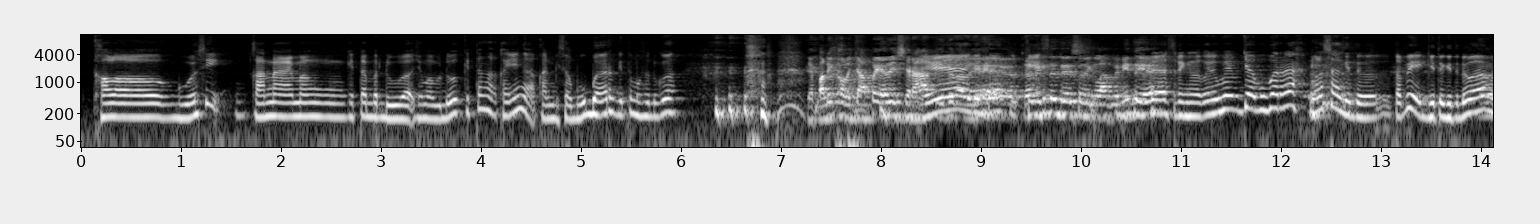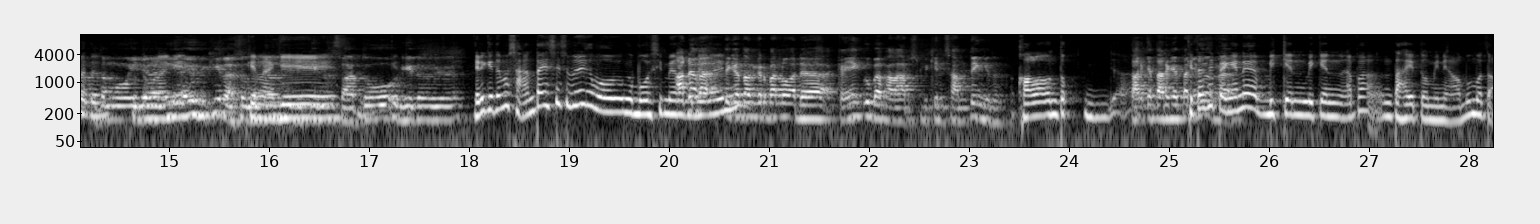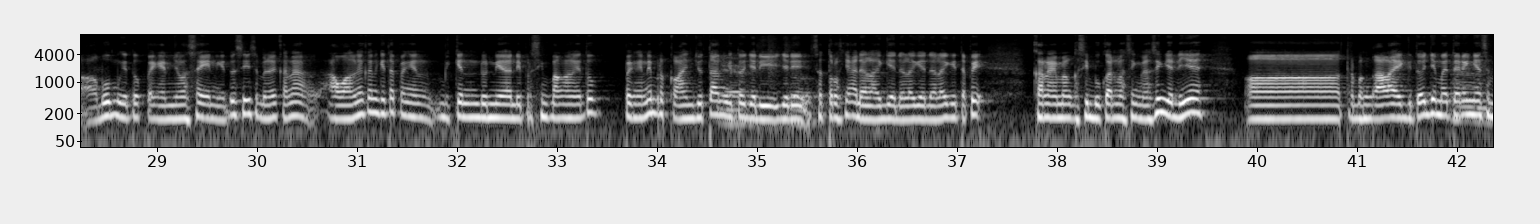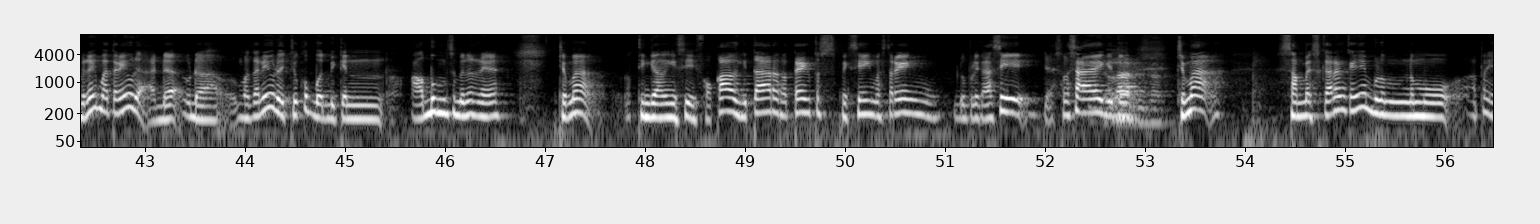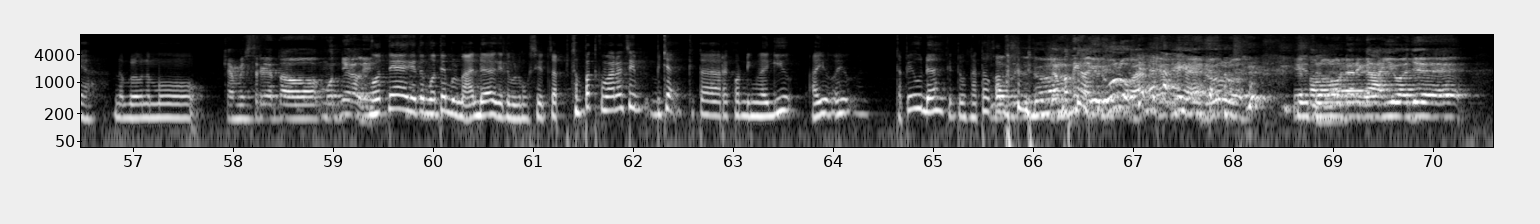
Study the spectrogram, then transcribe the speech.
Kalau gue sih karena emang kita berdua cuma berdua kita nggak kayaknya nggak akan bisa bubar gitu maksud gue. Ya paling kalau capek ya istirahat gitu Iya, kali gitu. ya. karena kita udah sering lakuin itu ya Udah sering ngelakuin, "Weh, ja bubar lah, masa gitu. Tapi gitu-gitu doang gitu. ketemu ide lagi ayo bikin langsung Bikin lagi. bikin sesuatu gitu gitu Jadi kita mah santai sih sebenarnya ngebawa ngebawa si merah Ada nggak tiga tahun ke depan lo ada kayaknya gue bakal harus bikin something gitu. Kalau untuk Target-targetan kita itu sih nggak? pengennya bikin bikin apa entah itu mini album atau album gitu pengen nyelesain gitu sih sebenarnya karena awalnya kan kita pengen bikin dunia di persimpangan itu pengennya berkelanjutan Iya, gitu jadi jadi seterusnya ada lagi ada lagi ada lagi. Tapi karena emang kesibukan masing-masing jadinya eh terbengkalai gitu aja materinya. Hmm. sebenarnya materinya udah ada udah materinya udah cukup buat bikin album sebenarnya. Cuma tinggal ngisi vokal gitar ngetek terus mixing mastering duplikasi ya selesai gitu Jalan, gitu. cuma sampai sekarang kayaknya belum nemu apa ya belum nemu chemistry atau moodnya kali moodnya gitu moodnya belum ada gitu belum ke sini sempat kemarin sih bisa kita recording lagi yuk ayo ayo. Tapi udah gitu nggak tahu kapan. yang penting ayu dulu kan yang penting ayu dulu. Ya Gitu. kalau lo dari kayu aja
